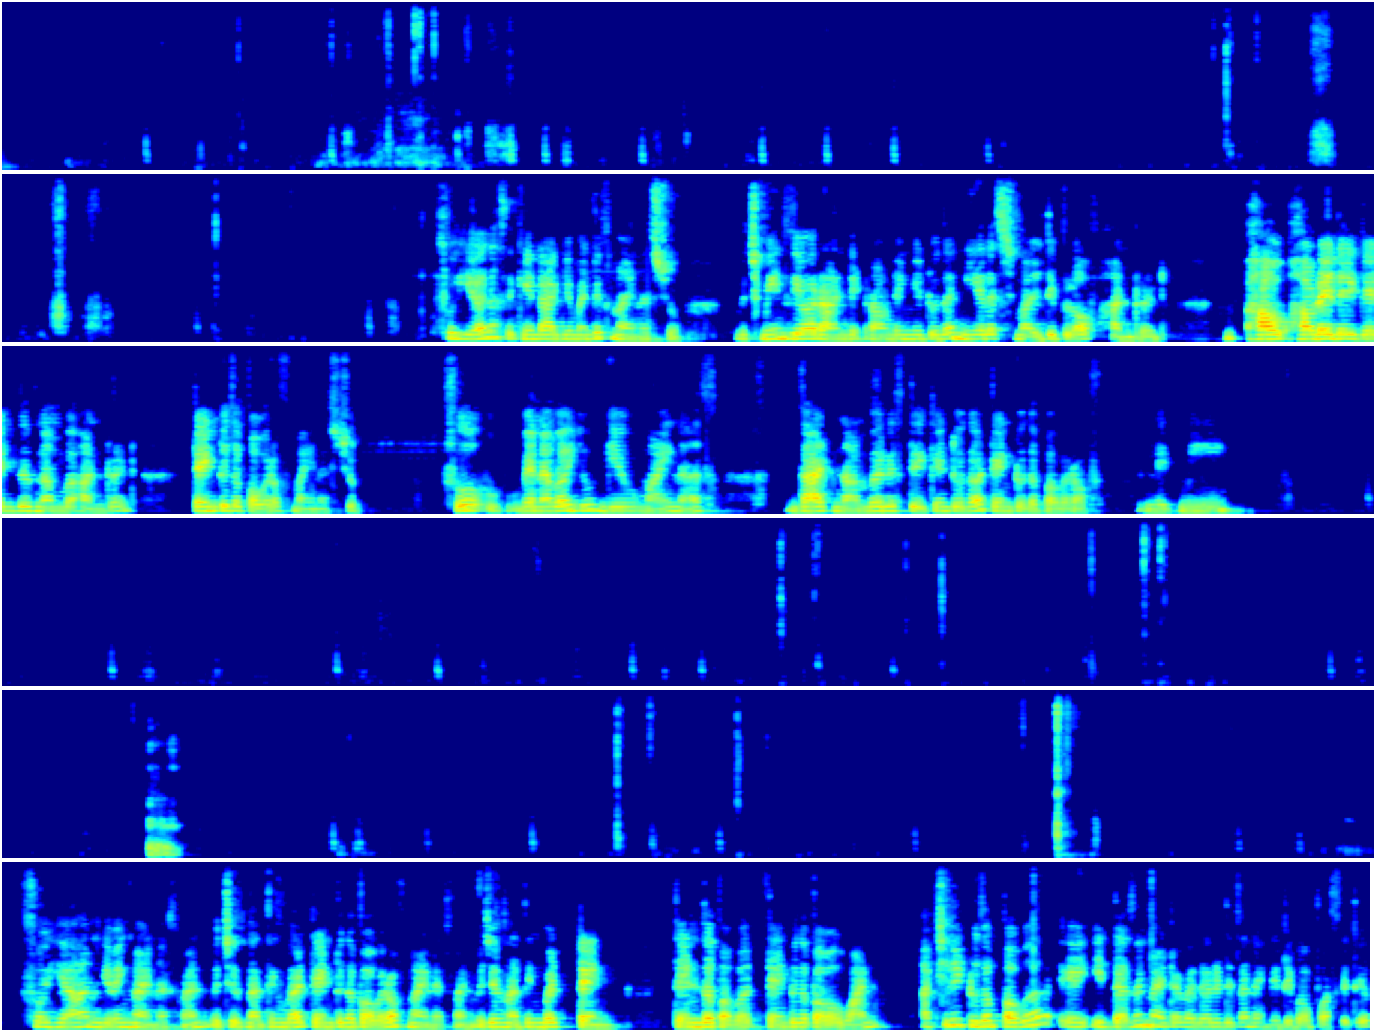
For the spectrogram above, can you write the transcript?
So here the second argument is minus 2, which means you are rounding, it to the nearest multiple of 100. How, how did I get this number 100? 10 to the power of minus 2. So whenever you give minus, that number is taken to the 10 to the power of. Let me So here I'm giving minus 1, which is nothing but 10 to the power of minus 1, which is nothing but 10. 10 to the power 10 to the power 1. Actually, to the power, eh, it doesn't matter whether it is a negative or positive.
